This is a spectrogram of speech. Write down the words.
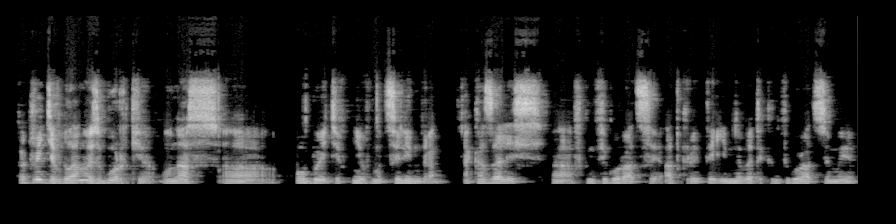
Как видите, в головной сборке у нас э, оба этих пневмоцилиндра оказались э, в конфигурации открыты. Именно в этой конфигурации мы э,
